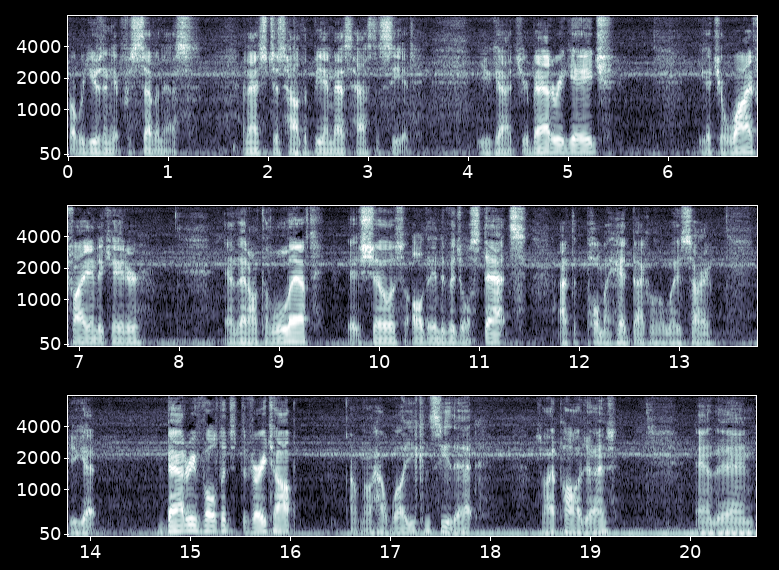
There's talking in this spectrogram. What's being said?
but we're using it for 7S. And that's just how the BMS has to see it. You got your battery gauge, you got your Wi-Fi indicator, And then on the left, it shows all the individual stats. I have to pull my head back a little way, sorry. You get battery voltage at the very top. I don't know how well you can see that, so I apologize. And then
